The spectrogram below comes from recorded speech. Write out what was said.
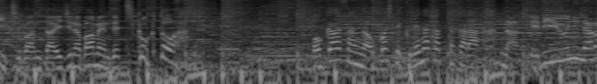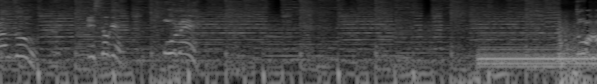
一番大事な場面で遅刻とは。お母さんが起こしてくれなかったからなんて理由にならんぞ。急げ俺とは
